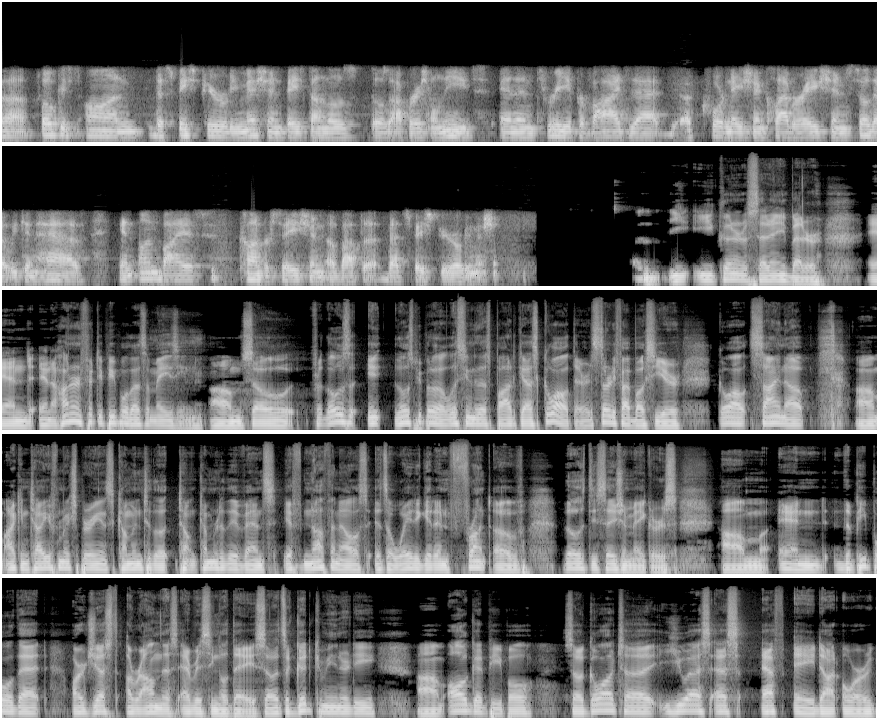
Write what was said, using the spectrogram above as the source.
uh, focused on the space purity mission based on those those operational needs, and then three, it provides that uh, coordination and collaboration so that we can have an unbiased conversation about the that space purity mission you, you couldn't have said any better. And and 150 people, that's amazing. Um, so for those those people that are listening to this podcast, go out there. It's 35 bucks a year. Go out, sign up. Um, I can tell you from experience, coming to the coming to the events. If nothing else, it's a way to get in front of those decision makers, um, and the people that are just around this every single day. So it's a good community, um, all good people. So go out to ussfa.org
